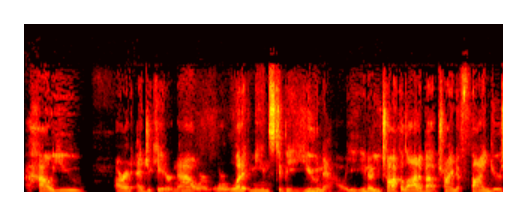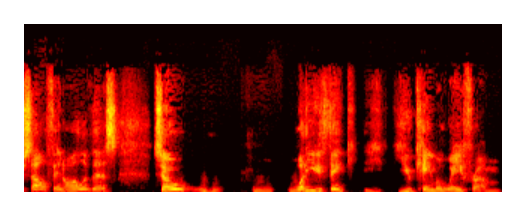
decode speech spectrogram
how you are an educator now or, or what it means to be you now? You, you know you talk a lot about trying to find yourself in all of this. So what do you think you came away from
